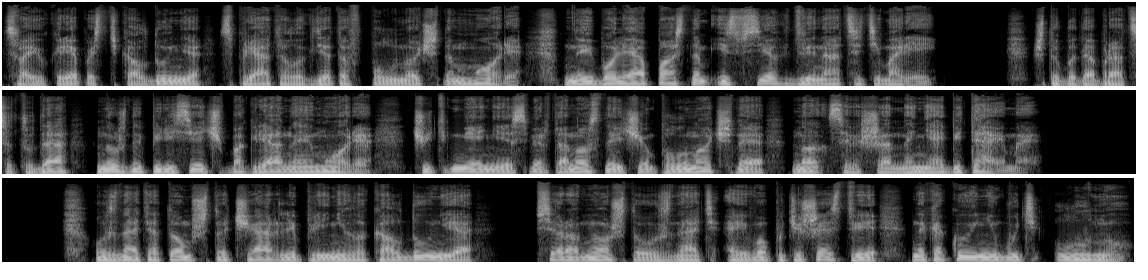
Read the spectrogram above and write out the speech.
Свою крепость колдунья спрятала где-то в полуночном море, наиболее опасном из всех двенадцати морей. Чтобы добраться туда, нужно пересечь Багряное море, чуть менее смертоносное, чем полуночное, но совершенно необитаемое. Узнать о том, что Чарли пленила колдунья, все равно, что узнать о его путешествии на какую-нибудь луну.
